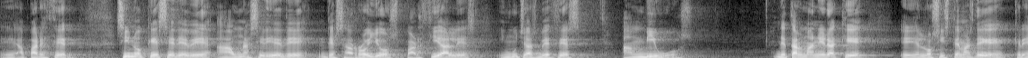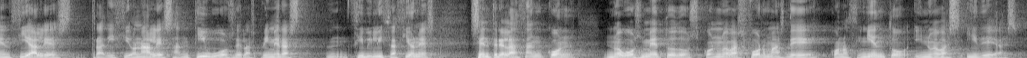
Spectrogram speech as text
eh, aparecer, sino que se debe a una serie de desarrollos parciales y muchas veces ambiguos. De tal manera que los sistemas de creenciales tradicionales, antiguos, de las primeras mm, civilizaciones, se entrelazan con nuevos métodos, con nuevas formas de conocimiento y nuevas ideas.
